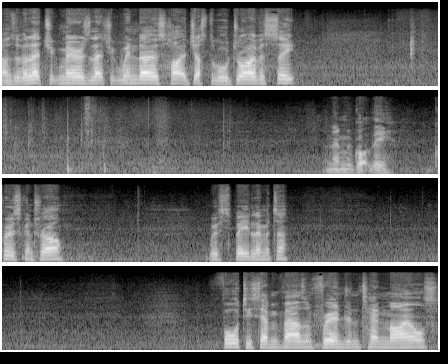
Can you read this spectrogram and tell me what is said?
Comes with electric mirrors, electric windows, height adjustable driver's seat. And then we've got the cruise control with speed limiter. 47,310 miles.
